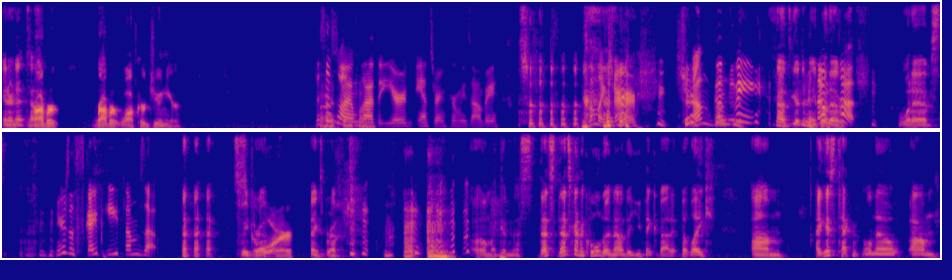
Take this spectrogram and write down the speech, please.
Internet time. Robert Robert Walker Jr. This Alright, is why I'm fine. glad that you're answering for me, Zombie. I'm like, sure, Sure. sounds good to me. Sounds good to me. Thumbs Whatever. up. Whatevs. Here's a Skype e thumbs up. Sweet bro. Thanks, bro. oh my goodness, that's that's kind of cool though. Now that you think about it, but like, um, I guess technical. No, um,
